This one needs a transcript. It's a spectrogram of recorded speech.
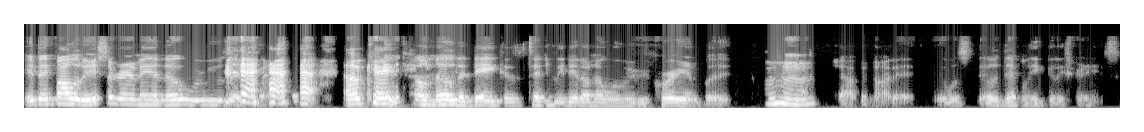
if they follow the Instagram, they'll know where we was at. okay, they don't know the day because technically they don't know when we were recording, but mm-hmm. shop and all that. It was it was definitely a good experience.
